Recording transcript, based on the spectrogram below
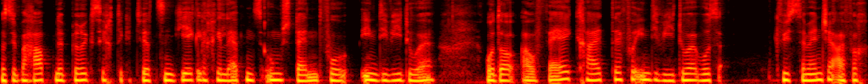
was überhaupt nicht berücksichtigt wird, sind jegliche Lebensumstände von Individuen oder auch Fähigkeiten von Individuen, wo es gewisse Menschen einfach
